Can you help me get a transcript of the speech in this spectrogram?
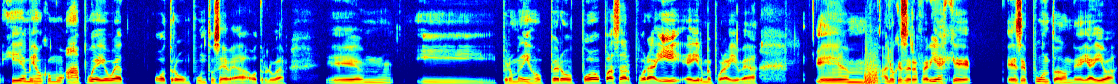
y ella me dijo como, ah, pues yo voy a otro, un punto C, a otro lugar. Em, y, pero me dijo, pero puedo pasar por ahí e irme por ahí, vea. Em, a lo que se refería es que ese punto a donde ella iba,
